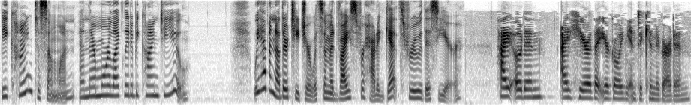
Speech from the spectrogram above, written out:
Be kind to someone, and they're more likely to be kind to you. We have another teacher with some advice for how to get through this year. Hi, Odin. I hear that you're going into kindergarten.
